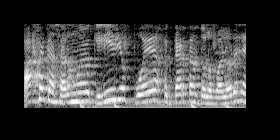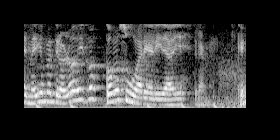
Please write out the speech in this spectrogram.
hasta alcanzar un nuevo equilibrio, puede afectar tanto los valores de medios meteorológicos como su variabilidad y extrema. ¿Qué?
